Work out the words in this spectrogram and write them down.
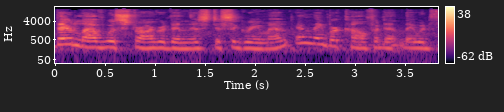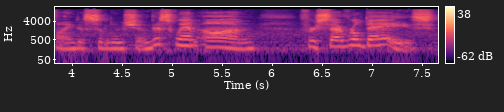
their love was stronger than this disagreement and they were confident they would find a solution. This went on for several days.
